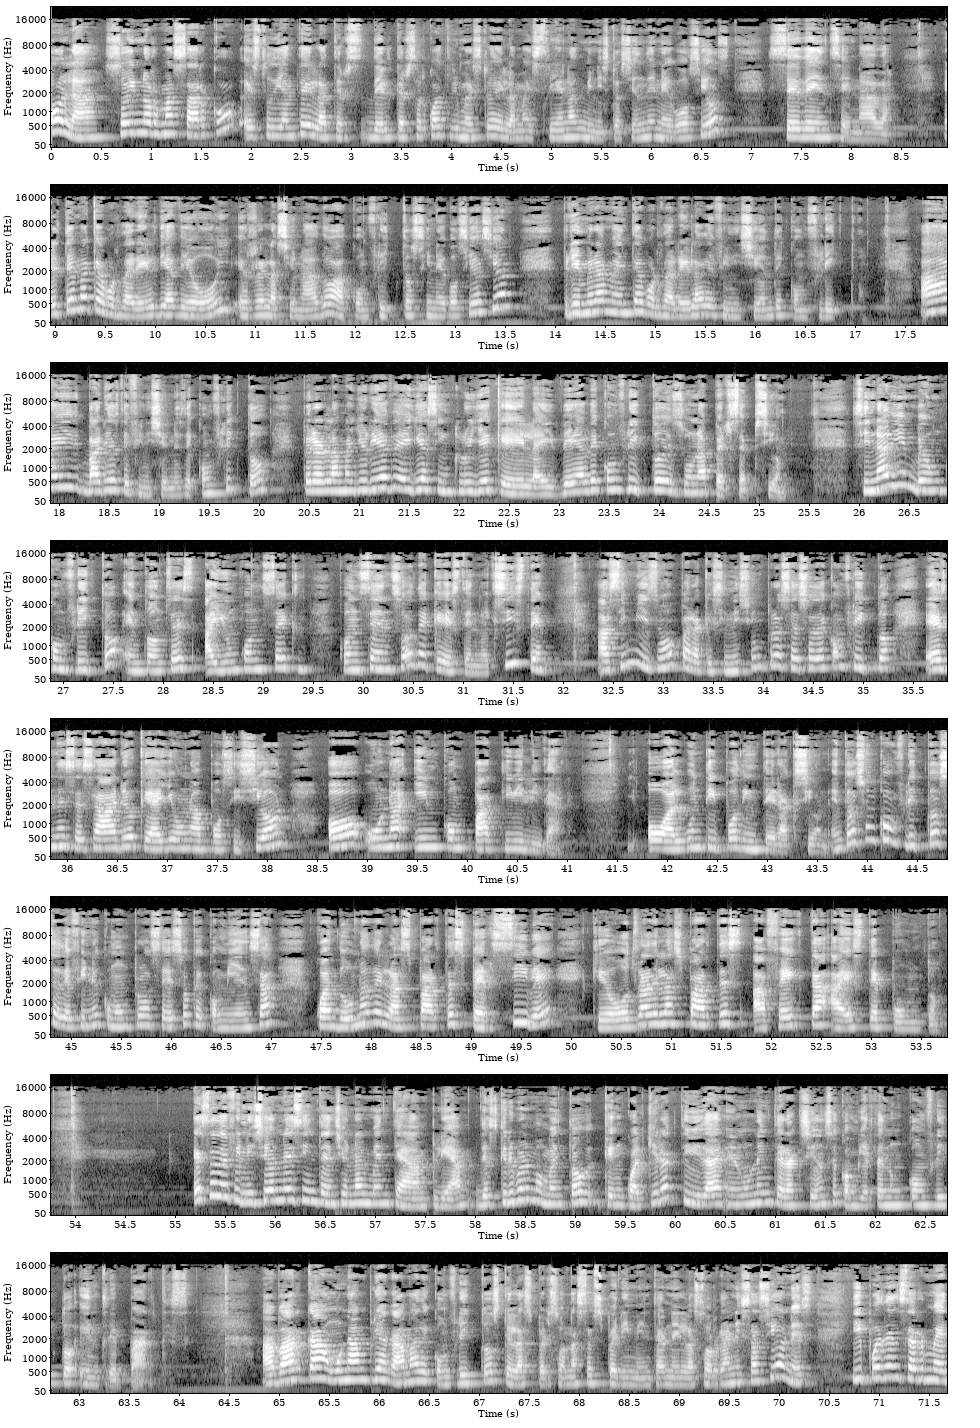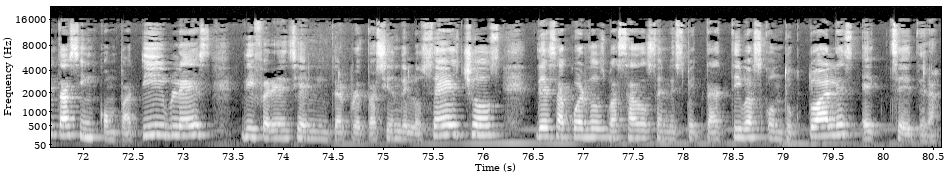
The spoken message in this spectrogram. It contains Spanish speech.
Hola, soy Norma Zarco, estudiante del tercer cuatrimestre de la maestría en Administración de Negocios, sede Ensenada. El tema que abordaré el día de hoy es relacionado a conflictos y negociación. Primeramente abordaré la definición de conflicto. Hay varias definiciones de conflicto, pero la mayoría de ellas incluye que la idea de conflicto es una percepción. Si nadie ve un conflicto, entonces hay un consenso de que éste no existe. Asimismo, para que se inicie un proceso de conflicto, es necesario que haya una oposición o una incompatibilidad o algún tipo de interacción. Entonces un conflicto se define como un proceso que comienza cuando una de las partes percibe que otra de las partes afecta a este punto. Esta definición es intencionalmente amplia, describe el momento que en cualquier actividad, en una interacción, se convierte en un conflicto entre partes. Abarca una amplia gama de conflictos que las personas experimentan en las organizaciones y pueden ser metas incompatibles, diferencia en interpretación de los hechos, desacuerdos basados en expectativas conductuales, etc.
